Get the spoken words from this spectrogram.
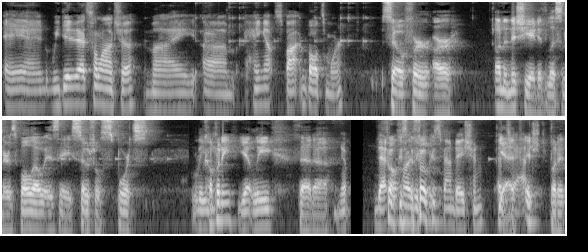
and we did it at Solancha, my um, hangout spot in Baltimore. So for our uninitiated listeners, Volo is a social sports League. company, yet league that uh Yep. That Focus- also has a focus- foundation yeah, attached. it, but it,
